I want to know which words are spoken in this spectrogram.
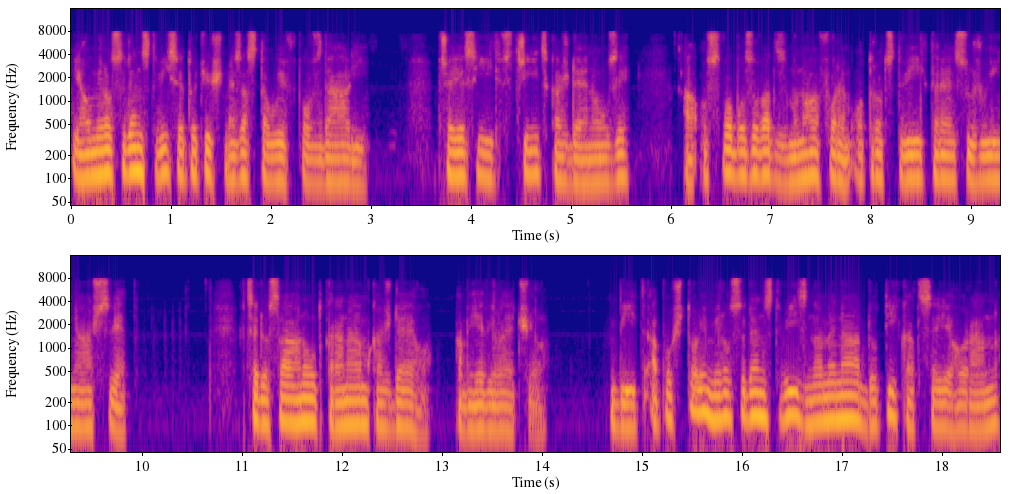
Jeho milosedenství se totiž nezastavuje v povzdálí. Přeje si jít vstříc každé nouzi a osvobozovat z mnoha forem otroctví, které sužují náš svět. Chce dosáhnout k ranám každého, aby je vyléčil. Být apoštoly milosedenství znamená dotýkat se jeho ran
